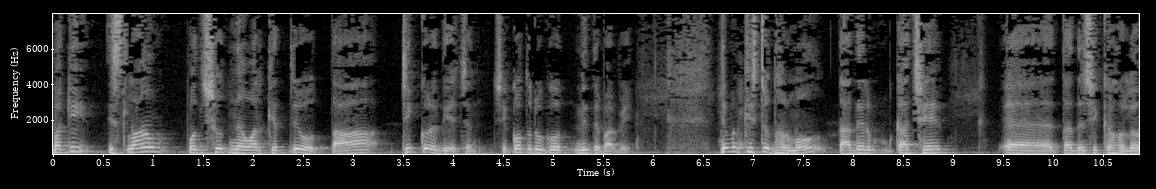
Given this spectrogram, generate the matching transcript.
বাকি ইসলাম প্রতিশোধ নেওয়ার ক্ষেত্রেও তা ঠিক করে দিয়েছেন। সে কতটুকু নিতে পারবে? যেমন খ্রিস্ট ধর্ম তাদের কাছে তাদের শিক্ষা হলো,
